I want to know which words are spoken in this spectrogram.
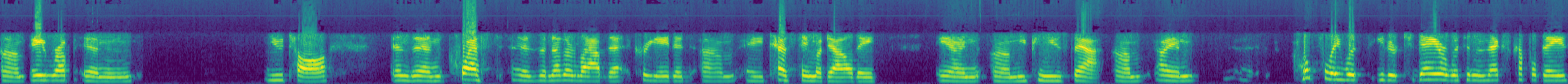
um, ARUP in Utah, and then Quest is another lab that created um, a testing modality, and um, you can use that. Um, I am hopefully with either today or within the next couple days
